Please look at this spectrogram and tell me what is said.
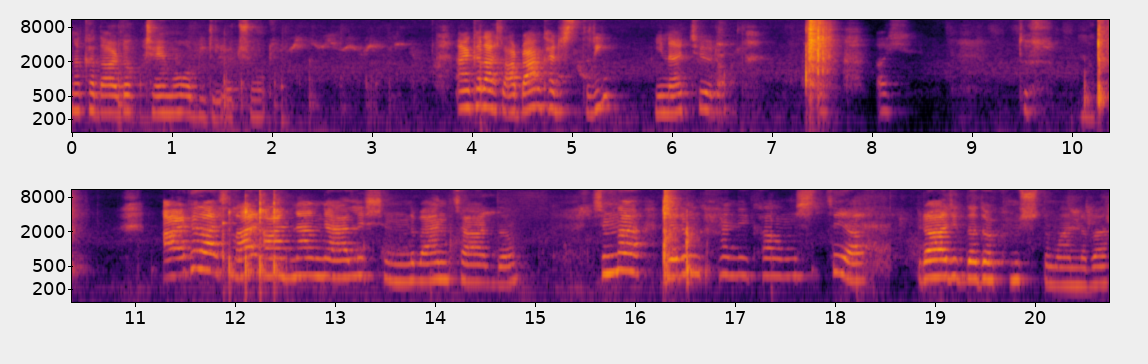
Ne kadar dökeceğimi o biliyor çünkü. Arkadaşlar ben karıştırayım. Yine açıyorum. Ay. Dur. Arkadaşlar annem geldi şimdi. Ben çağırdım. Şimdi yarım hani kalmıştı ya. Birazcık da dökmüştüm anne ben.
